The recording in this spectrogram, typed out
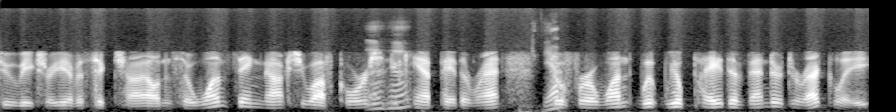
two weeks, or you have a sick child, and so one thing knocks you off course and you can't pay the rent. Yep. So for a one, we- we'll pay the vendor directly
